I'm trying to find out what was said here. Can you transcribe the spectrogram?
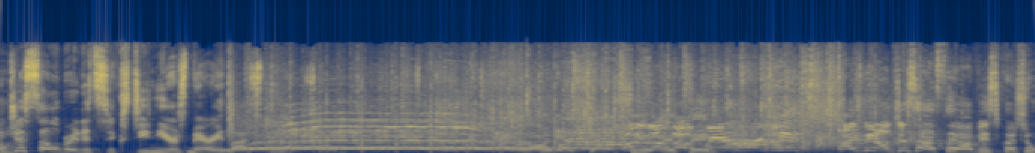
we just celebrated 16 years married last week. So it all worked out. See, I think. his, I mean, I'll just ask the obvious question:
